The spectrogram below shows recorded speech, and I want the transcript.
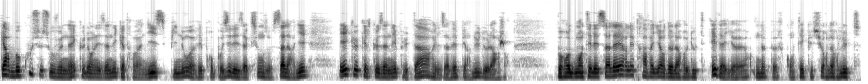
car beaucoup se souvenaient que dans les années 90, Pinot avait proposé des actions aux salariés et que quelques années plus tard, ils avaient perdu de l'argent. Pour augmenter les salaires, les travailleurs de la redoute et d'ailleurs ne peuvent compter que sur leur lutte,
